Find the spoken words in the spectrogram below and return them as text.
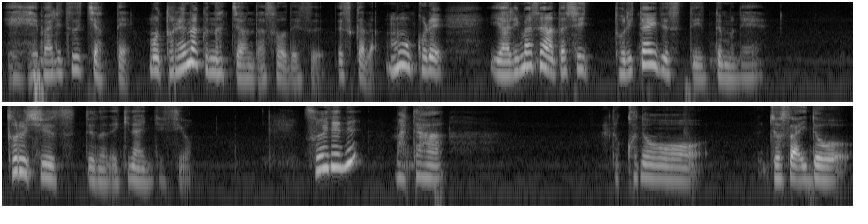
へばりついちゃってもう取れなくなっちゃうんだそうです。ですからもうこれやりません私取りたいですって言ってもね取る手術っていうのはできないんですよ。それでねまたこの除細動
